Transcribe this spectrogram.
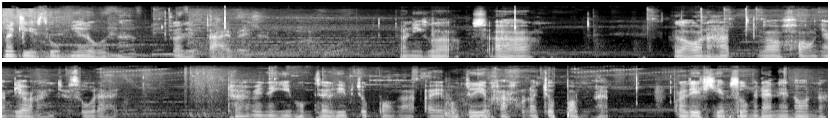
เมื่อกี้ซูมไม่โดนนะ ก็เลยตายไปนะตอนนี้ก็เอ่อรอนะครับ รอของอย่างเดียวนะถึงจะสู้ได้ ถ้าเป็นอย่างนี้ผมจะรีบจบป้อมละไอผมจะรีบฆ่าเขาแล้วจบป้อมนะครับเพราะเลดเกมสู้ไม่ได้แน่นอนนะ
